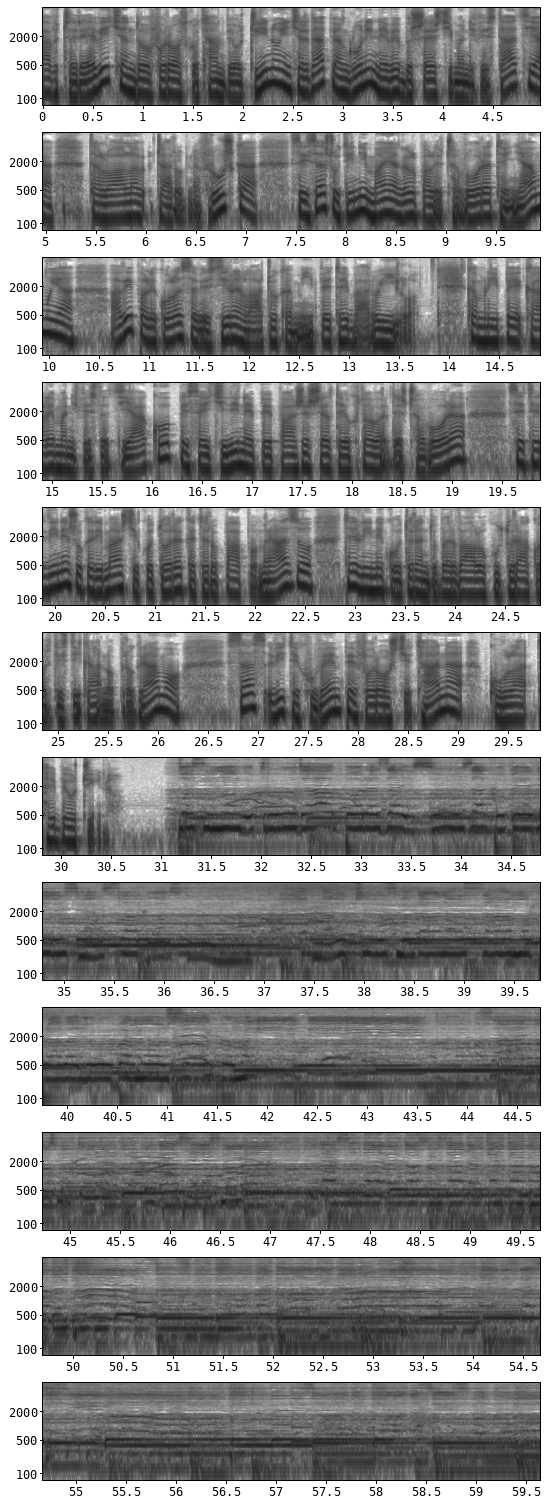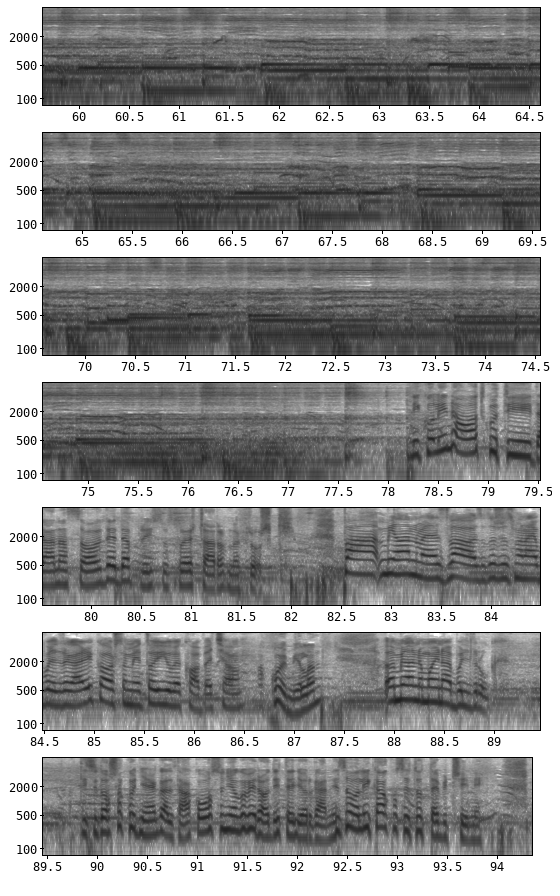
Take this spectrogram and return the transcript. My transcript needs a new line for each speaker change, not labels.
Gav Čerević, ando forosko tambe očino, inčerdape angluni neve bršešći manifestacija, taloala čarobna fruška, sa i sa šutini maja glpale čavora taj njamuja, a vi pale kola sa vesilen lačo kamipe taj baro ilo. Kamlipe kale manifestacijako, pe sa ićidine pe paše šelte oktovar de čavora, se terdine šukarimašće kotora kataro papo mrazo, taj line kotoran do barvalo kulturako artistikano programo, sas vite huvempe forošće tana, kula taj beočino.
Posle mnogo truda, poraza i suza, pobedili smo slabosti. Naučili smo da nas samo prava ljubav može pomiriti.
Nikolina, otkud ti danas ovde da prisustvuješ čarobnoj fruški?
Pa Milan me je zvao zato što smo najbolji drugari kao što mi je to i uvek obećao.
A ko je Milan?
E, Milan je moj najbolji drug.
Ti si došla kod njega, ali tako? Ovo su njegovi roditelji organizovali. Kako se to tebi čini?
